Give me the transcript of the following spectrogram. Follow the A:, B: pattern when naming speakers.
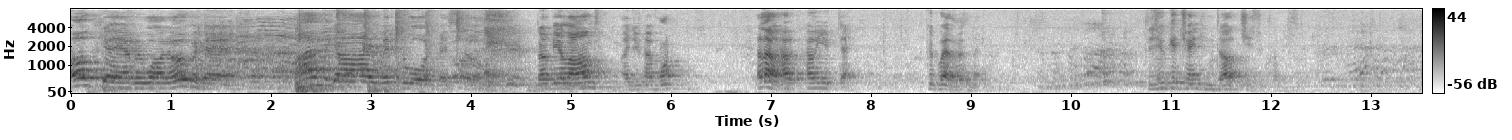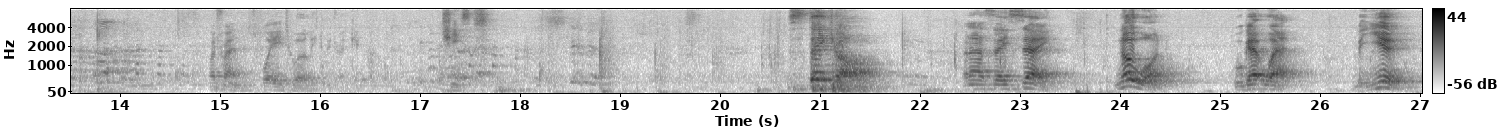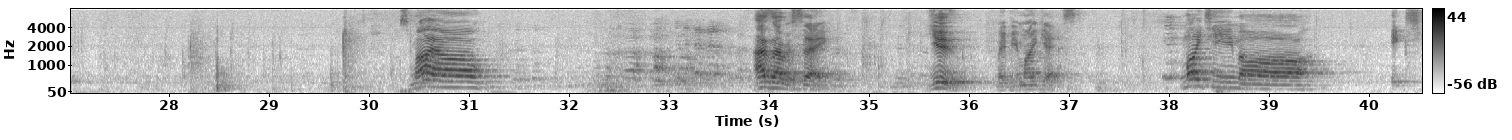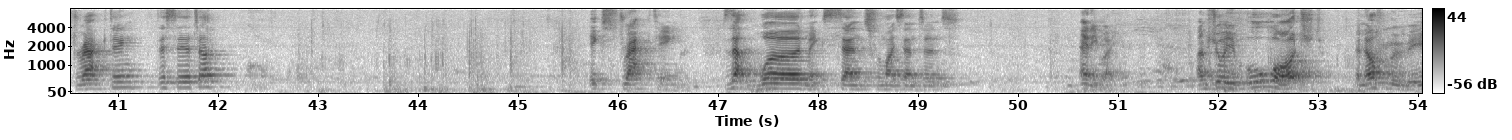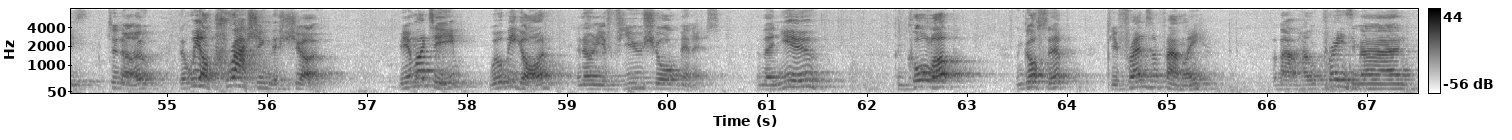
A: Okay, everyone, over here. I'm the guy with the water pistol. Don't be alarmed, I do have one. Hello, how, how are you today? Good weather, isn't it? Did you get changed in dark? Jesus Christ. My friend, it's way too early to be drinking. Jesus. Stay calm. And as they say, no one will get wet, but you. Smile. As I was saying, you may be my guest. My team are extracting this theatre. Extracting. Does that word make sense for my sentence? Anyway, I'm sure you've all watched enough movies to know that we are crashing this show. Me and my team will be gone in only a few short minutes. And then you can call up and gossip to your friends and family about how a crazy man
